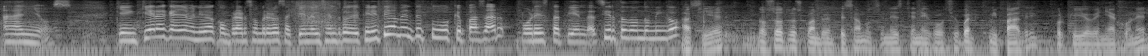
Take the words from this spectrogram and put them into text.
años. Quien quiera que haya venido a comprar sombreros aquí en el centro definitivamente tuvo que pasar por esta tienda, ¿cierto, don Domingo? Así es. Nosotros cuando empezamos en este negocio, bueno, mi padre, porque yo venía con él,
